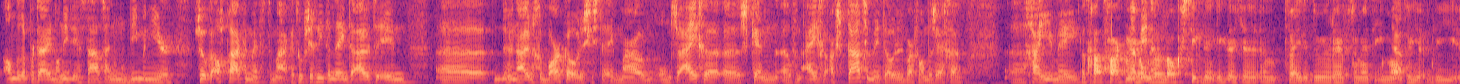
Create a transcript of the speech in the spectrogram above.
andere partijen nog niet in staat zijn om op die manier zulke afspraken met ze te maken. Het hoeft zich niet alleen te uiten in uh, hun huidige barcode systeem, maar onze eigen uh, scan of een eigen acceptatiemethode waarvan we zeggen. Uh, ga hiermee. Het gaat vaak meer om de logistiek, denk ik. Dat je een tweede deur hebt met iemand Ja. die, die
